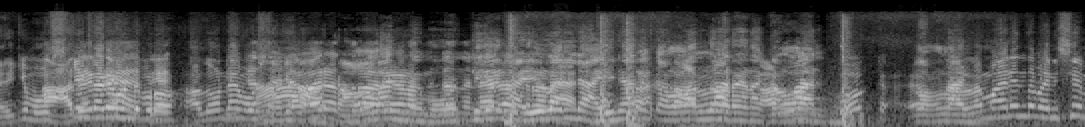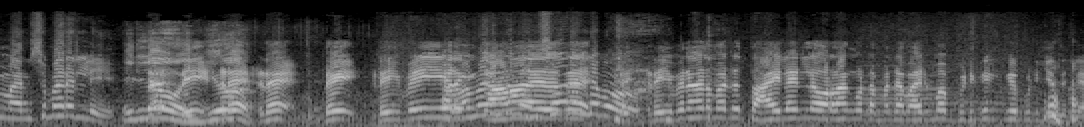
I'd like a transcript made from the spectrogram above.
എനിക്ക് മോഷ്ടിക്കാൻ അതെ, കഴിവുണ്ട് ബ്രോ. അതുകൊണ്ടാണ് കള്ളൻ അതിനാണ് കള്ളൻ. എന്ന് പറയണ കള്ളൻ. കള്ളന്മാരെന്താ മനുഷ്യ മനുഷ്യന്മാരല്ലേ? ഇല്ല മനുഷ്യരല്ലേ ബ്രോ? ഡേയ്, ഇവനാണ് മറ്റേ മറ്റേ വരുമ്പോ പിടിക്കൊക്കെ പിടിക്കത്തില്ല?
